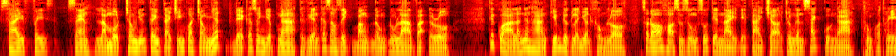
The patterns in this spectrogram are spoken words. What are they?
Saifeisen là một trong những kênh tài chính quan trọng nhất để các doanh nghiệp Nga thực hiện các giao dịch bằng đồng đô la và euro. Kết quả là ngân hàng kiếm được lợi nhuận khổng lồ, sau đó họ sử dụng số tiền này để tài trợ cho ngân sách của Nga thông qua thuế.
